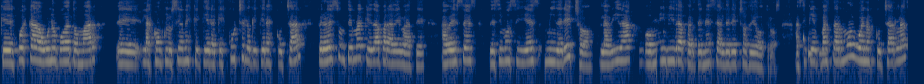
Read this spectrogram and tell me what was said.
que después cada uno pueda tomar eh, las conclusiones que quiera, que escuche lo que quiera escuchar, pero es un tema que da para debate. A veces decimos si es mi derecho la vida o mi vida pertenece al derecho de otros. Así que va a estar muy bueno escucharlas.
